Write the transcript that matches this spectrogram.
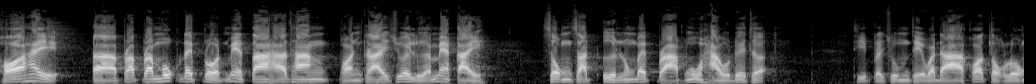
ขอให้ พระประมุขได้โปรดเมตตาหาทางผ่อนคลายช่วยเหลือแม่ไก่ส่งสัตว์อื่นลงไปปราบงูเห่าด้วยเถอะ ที่ประชุมเทวดาก็ตกลง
